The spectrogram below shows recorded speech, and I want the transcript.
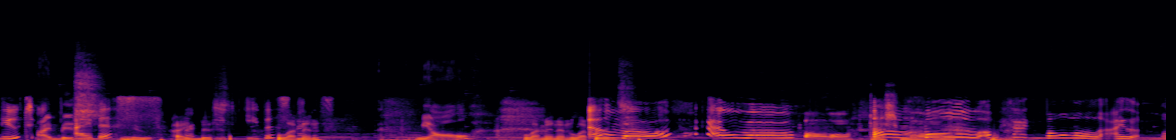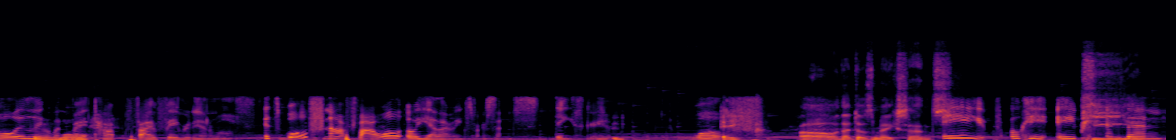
Newt. Ibis. Ibis. Newt, ibis, ibis. lemon. Ibis? Meow. lemon, and leopards. Elmo. Elmo. Oh, that's oh, more. mole. Oh my god, mole. I mole is like Yeah, one of my top five favorite animals. It's wolf, not fowl. Oh yeah, that makes more sense. Thanks, Grant. Wolf. Ape. Oh, that does make sense. Ape. Okay, ape. P. And then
